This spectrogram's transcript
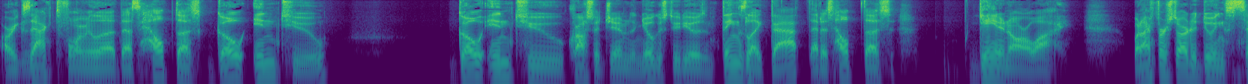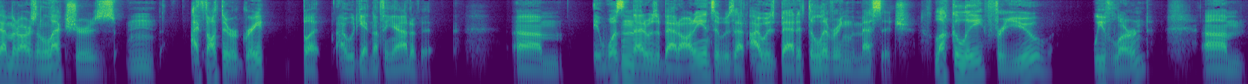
our exact formula that's helped us go into go into CrossFit gyms and yoga studios and things like that that has helped us gain an ROI. When I first started doing seminars and lectures, mm, I thought they were great, but I would get nothing out of it. Um, it wasn't that it was a bad audience, it was that I was bad at delivering the message. Luckily for you, we've learned. Um,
